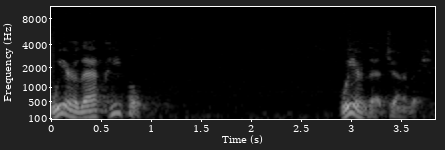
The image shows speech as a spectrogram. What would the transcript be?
we are that people. We are that generation.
